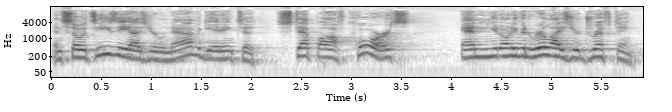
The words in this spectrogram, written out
And so it's easy as you're navigating to step off course and you don't even realize you're drifting.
